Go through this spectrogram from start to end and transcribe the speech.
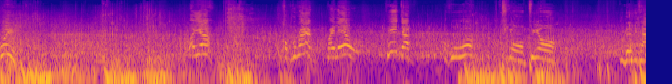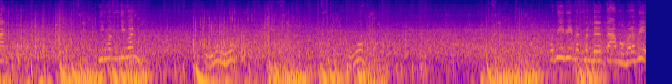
หุ้ยไปอะขอบคุณมาก ไปเร็วเท่จัด โอ้โหพี่โอพี่โอกูเดินทิศทาง ยิงมันยิงมันโอ้โหโอ้โหเฮ้ยพี่พี่มันมันเดินตามผมมาแล้วพี่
